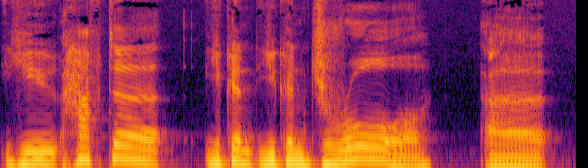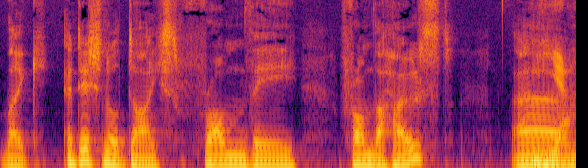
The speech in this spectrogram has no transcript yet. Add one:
you have to you can you can draw uh, like additional dice from the from the host. Um, yeah.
